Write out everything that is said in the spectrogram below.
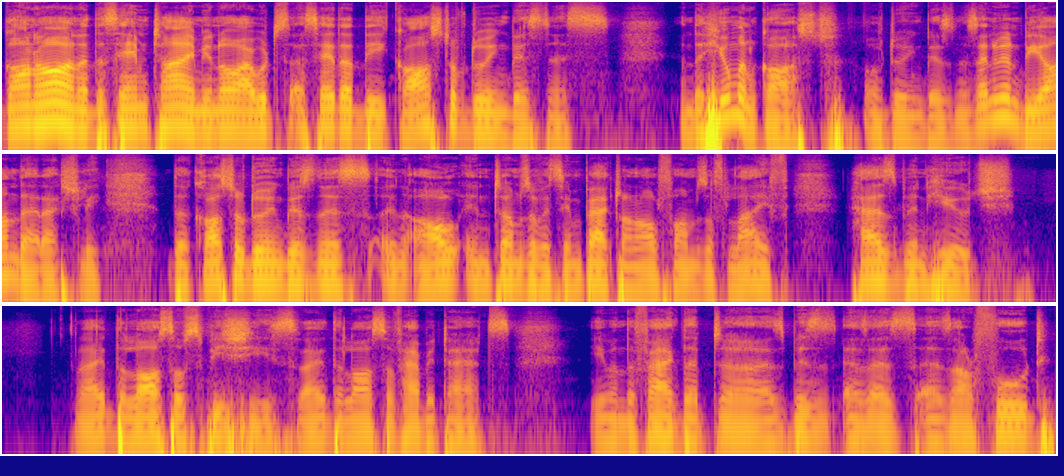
gone on at the same time. You know, I would say that the cost of doing business and the human cost of doing business and even beyond that actually the cost of doing business in all in terms of its impact on all forms of life has been huge right the loss of species right the loss of habitats even the fact that uh, as business as, as as our food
